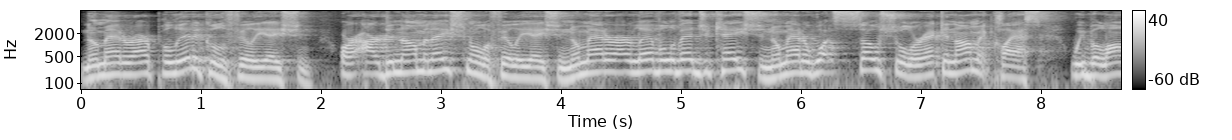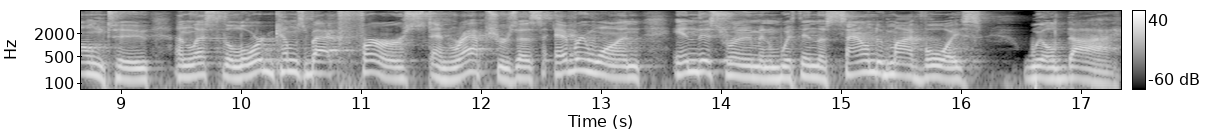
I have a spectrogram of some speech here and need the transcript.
no matter our political affiliation or our denominational affiliation, no matter our level of education, no matter what social or economic class we belong to, unless the Lord comes back first and raptures us, everyone in this room and within the sound of my voice will die.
